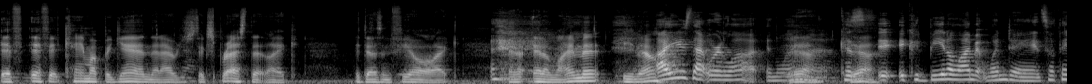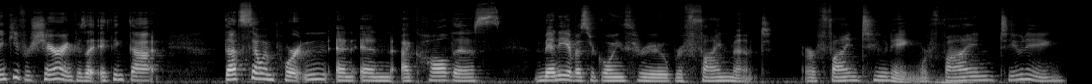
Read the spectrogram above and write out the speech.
if if it came up again then i would just express that like it doesn't feel like in, in alignment you know I use that word a lot in alignment because yeah. it, it could be in alignment one day. And so thank you for sharing because I, I think that that's so important. And, and I call this many of us are going through refinement or fine tuning. We're mm-hmm. fine tuning.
